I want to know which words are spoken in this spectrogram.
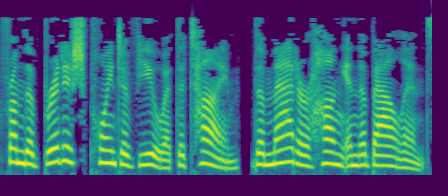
From the British point of view at the time, the matter hung in the balance.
